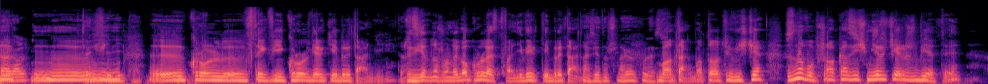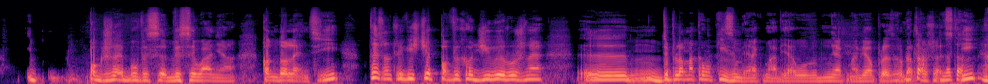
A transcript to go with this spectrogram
Karol, w tej chwili, tak. Król, w tej chwili król Wielkiej Brytanii, tak. Zjednoczonego Królestwa, nie Wielkiej Brytanii. Tak, Zjednoczonego Królestwa. Bo tak, bo to oczywiście znowu przy okazji śmierci Elżbiety, pogrzebu, wysyłania kondolencji, też oczywiście powychodziły różne y, dyplomatołkizmy, jak mawiał, jak mawiał profesor no to, Bartoszewski, no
